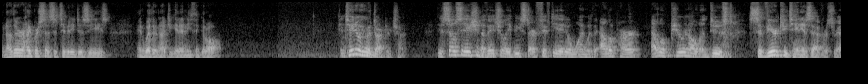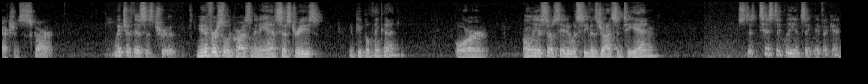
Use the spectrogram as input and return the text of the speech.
another hypersensitivity disease, and whether or not you get anything at all. Continuing with Dr. Chung, the association of HLA-B star 5801 with allopurinol-induced severe cutaneous adverse reactions, SCAR. Which of this is true? Universal across many ancestries. Do people think that? Or only associated with Stevens-Johnson TN? Statistically insignificant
